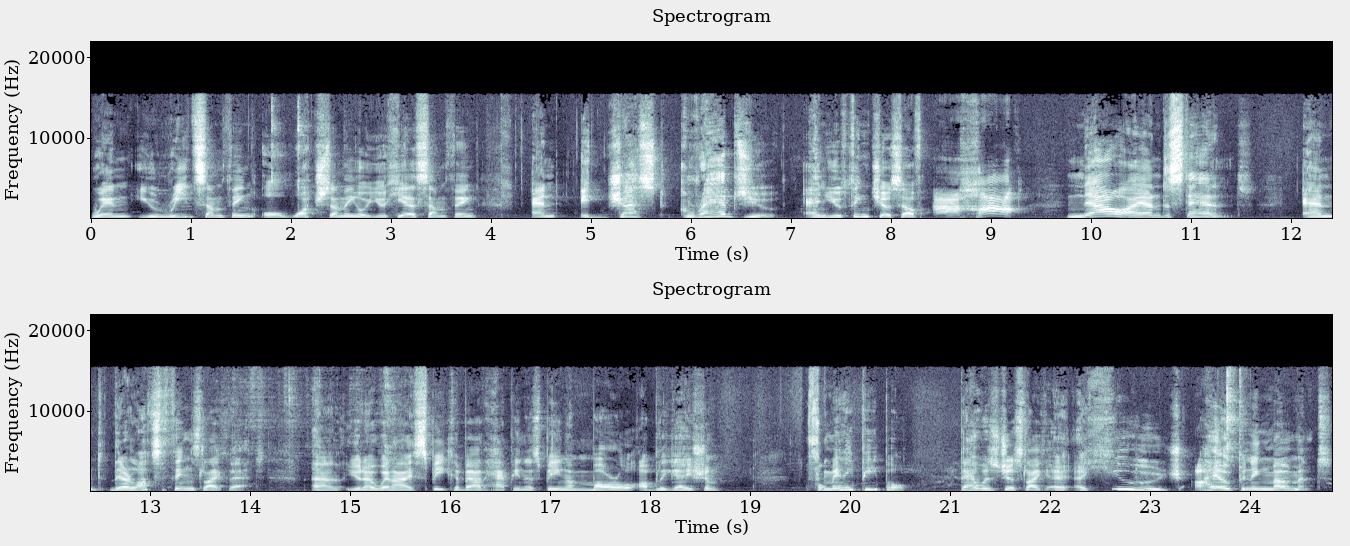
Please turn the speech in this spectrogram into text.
when you read something or watch something or you hear something and it just grabs you and you think to yourself, aha, now I understand. And there are lots of things like that. Uh, you know, when I speak about happiness being a moral obligation, for many people, that was just like a, a huge eye opening moment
